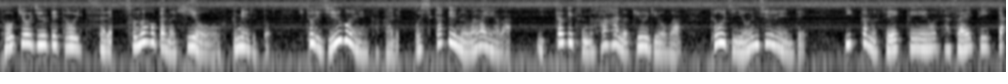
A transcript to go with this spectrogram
東京中で統一されその他の費用を含めると1人15円かかる。母子家庭の我が家は1ヶ月の母の給料は当時40円で一家の生計を支えていた。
